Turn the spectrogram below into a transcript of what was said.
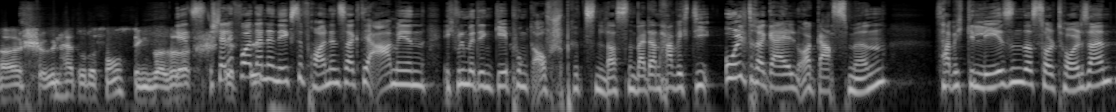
äh, Schönheit oder sonst irgendwas. Also, Jetzt stell dir vor, deine nächste Freundin sagt dir, Armin, ich will mir den G-Punkt aufspritzen lassen, weil dann habe ich die ultra geilen Orgasmen. Das habe ich gelesen, das soll toll sein.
